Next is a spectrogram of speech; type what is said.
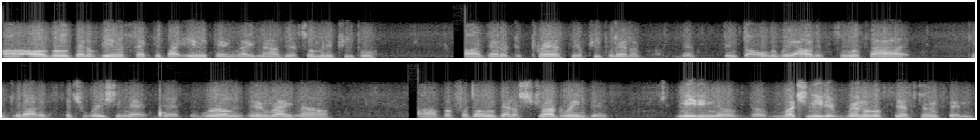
uh, all those that are being affected by anything right now. There are so many people uh, that are depressed. There are people that are that think the only way out is suicide to get out of the situation that, that the world is in right now. Uh, but for those that are struggling, that's needing the, the much needed rental assistance and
